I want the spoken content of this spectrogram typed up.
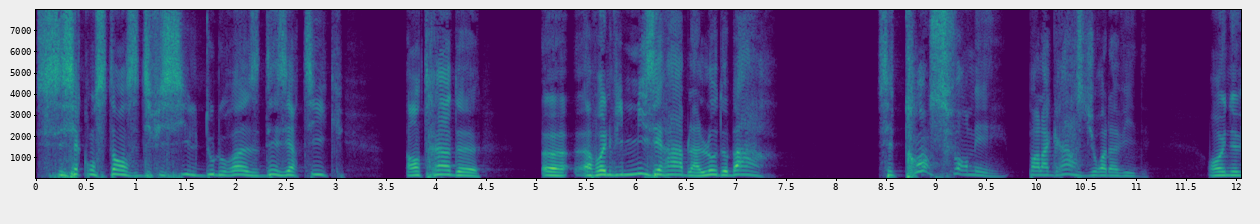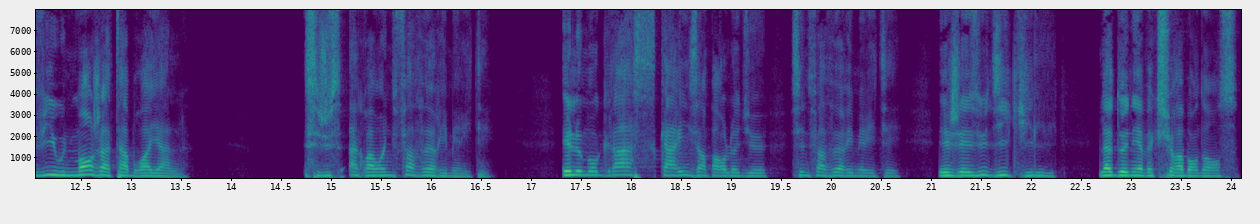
ces circonstances difficiles, douloureuses, désertiques, en train de euh, une vie misérable à l'eau de bar, s'est transformé par la grâce du roi David en une vie où il mange à la table royale. C'est juste incroyable, une faveur imméritée. Et le mot grâce, charisme en parole de Dieu, c'est une faveur imméritée. Et Jésus dit qu'il l'a donné avec surabondance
